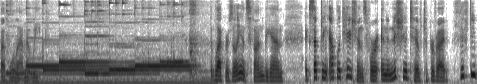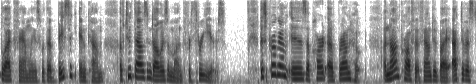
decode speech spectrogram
of Willamette Week. The Black Resilience Fund began accepting applications for an initiative to provide 50 black families with a basic income of $2,000 a month for three years. This program is a part of Brown Hope, a nonprofit founded by activist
